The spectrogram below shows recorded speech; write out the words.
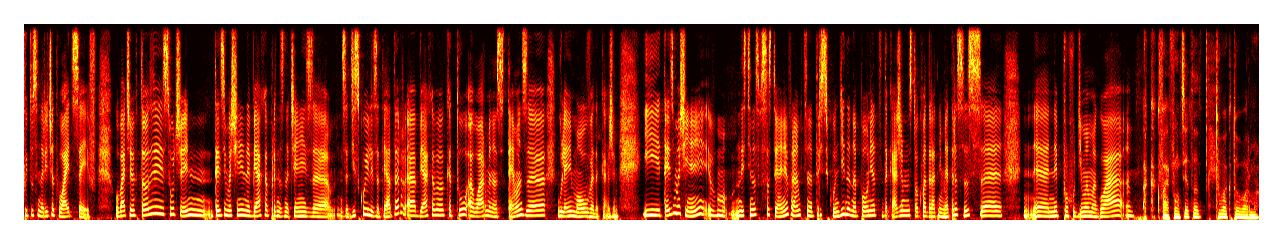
които се наричат White Safe. Обаче в този случай тези машини не бяха предназначени за, за диско или за театър, а бяха като алармена система за големи молове, да кажем. И тези машини наистина са в състояние в рамките на 3 секунди да напълнят, да кажем, 100 квадратни метра с е, непроходима мъгла. А каква е функцията това като аларма?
